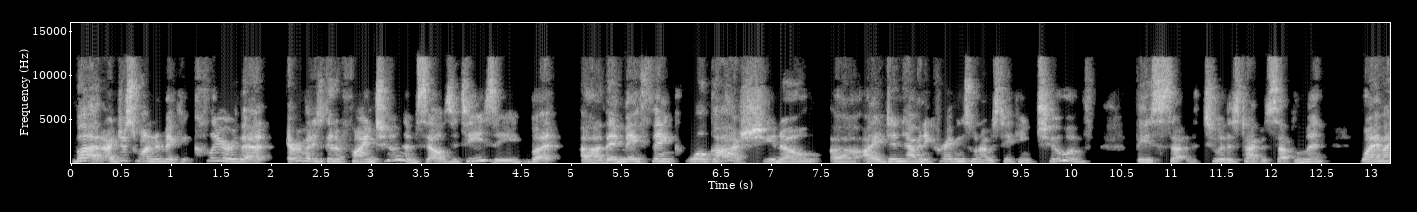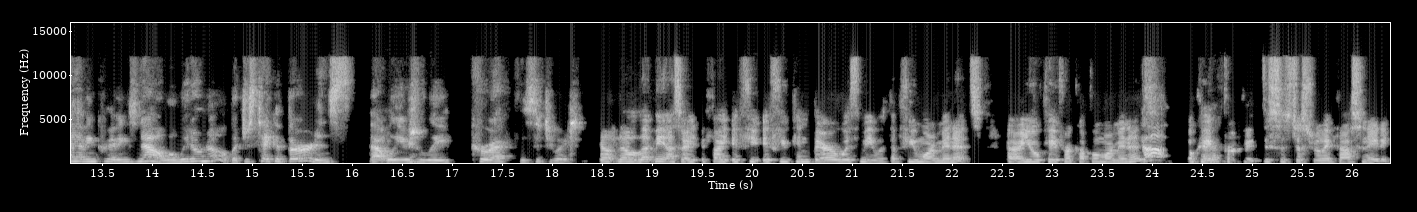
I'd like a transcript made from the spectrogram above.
But I just wanted to make it clear that everybody's going to fine tune themselves. It's easy, but uh, they may think, well, gosh, you know, uh, I didn't have any cravings when I was taking two of these, uh, two of this type of supplement. Why am I having cravings now? Well, we don't know, but just take a third and that will usually correct the situation. No, no. Let me ask if I if you if you can bear with me with a few more minutes. Are you okay for a couple more minutes? Yeah. Okay, yeah. perfect. This is just really fascinating.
